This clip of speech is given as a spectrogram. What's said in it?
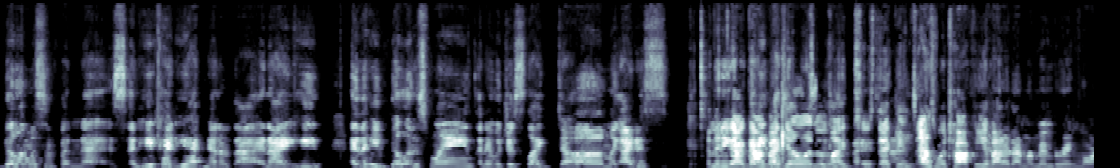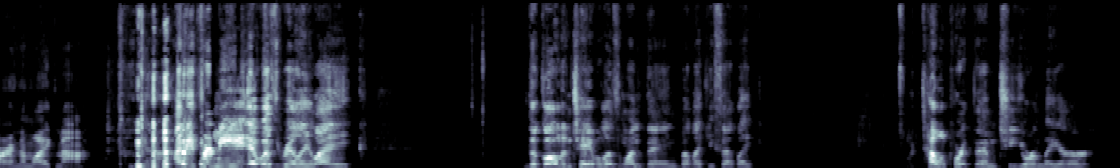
Villain with some finesse. And he could he had none of that. And I he and then he villain explains and it was just like dumb. Like I just And then he got got by Dylan in like two seconds. As we're talking about it, I'm remembering more, and I'm like, nah. Yeah. I mean, for me, it was really like the golden table is one thing, but like you said, like teleport them to your lair.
